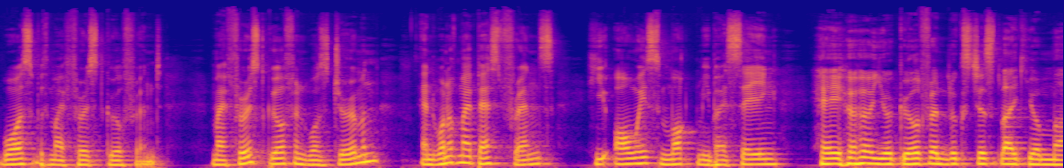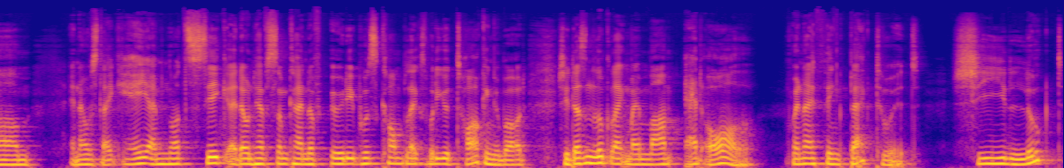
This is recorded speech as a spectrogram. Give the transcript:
was with my first girlfriend. My first girlfriend was German, and one of my best friends he always mocked me by saying, Hey, your girlfriend looks just like your mom. And I was like, hey, I'm not sick. I don't have some kind of Oedipus complex. What are you talking about? She doesn't look like my mom at all. When I think back to it, she looked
